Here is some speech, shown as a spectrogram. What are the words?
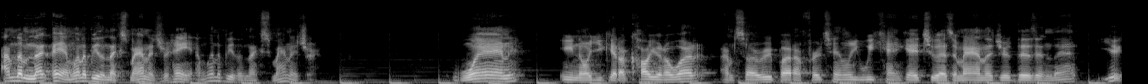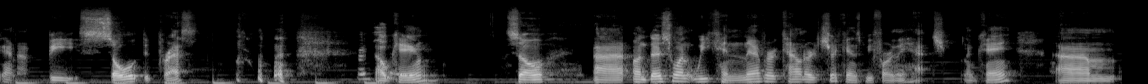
I'm the next. Hey, I'm gonna be the next manager. Hey, I'm gonna be the next manager. When you know you get a call, you know what? I'm sorry, but unfortunately, we can't get you as a manager. This and that. You're gonna be so depressed. okay, so uh, on this one, we can never count our chickens before they hatch. Okay, um,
